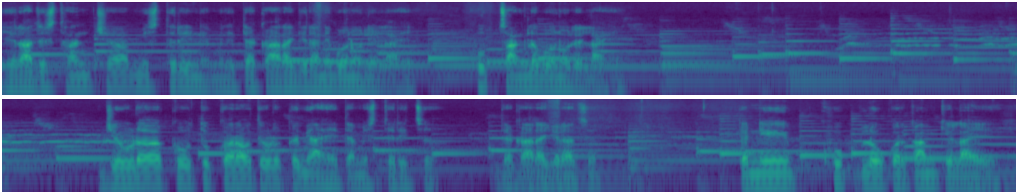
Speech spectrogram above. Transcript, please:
हे राजस्थानच्या मिस्त्रीने म्हणजे त्या कारागिराने बनवलेलं आहे. खूप चांगलं बनवलेलं आहे. जेवढं कौतुक करावं तेवढं कमी आहे त्या मिस्त्रीचं त्या कारागिराचं. त्यांनी खूप लवकर काम केलं आहे.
